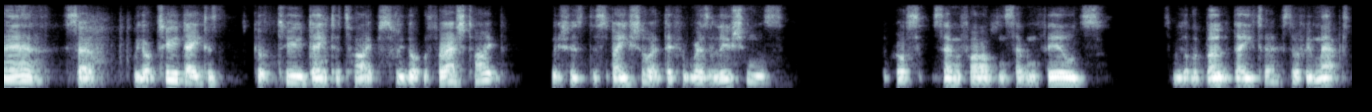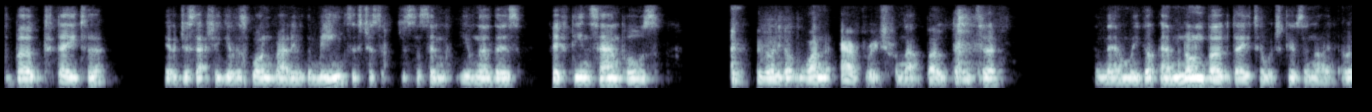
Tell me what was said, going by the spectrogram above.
Uh, so we got two data got two data types. We've got the first type, which is the spatial at different resolutions across seven farms and seven fields. So we've got the boat data. So if we mapped the boat data, it would just actually give us one value of the means. It's just, just a simple, even though there's 15 samples, we've only got one average from that boat data. And then we got um, non-boat data, which gives an, a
